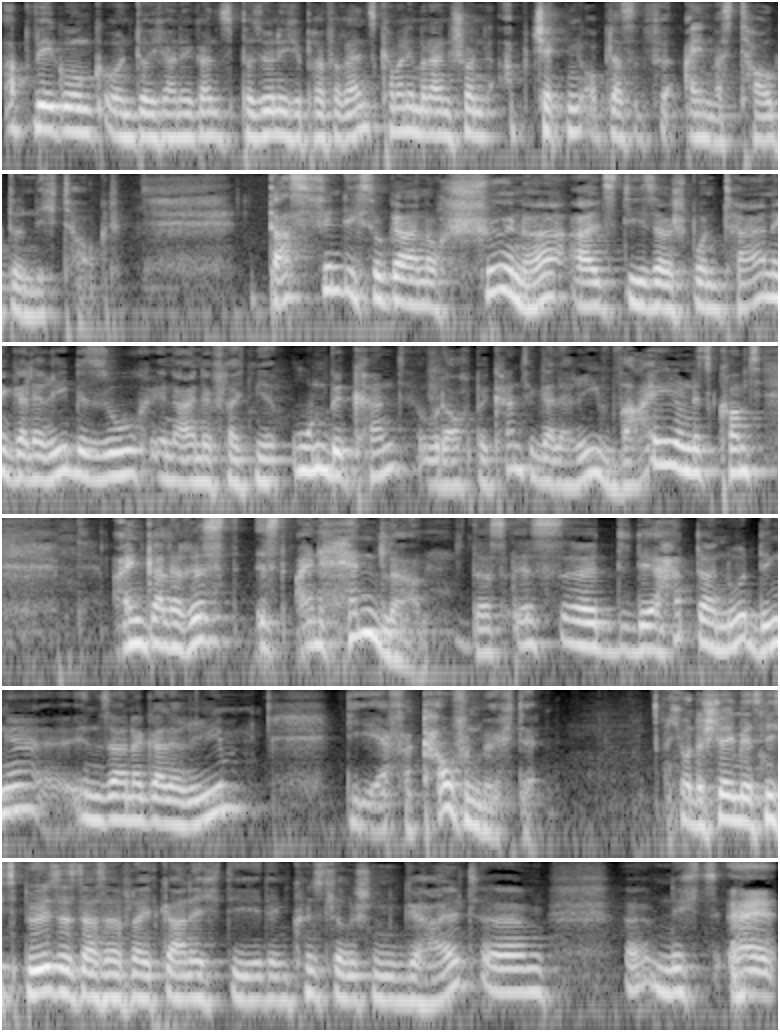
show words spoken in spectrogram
Abwägung und durch eine ganz persönliche Präferenz kann man immer dann schon abchecken, ob das für einen was taugt oder nicht taugt. Das finde ich sogar noch schöner als dieser spontane Galeriebesuch in eine vielleicht mir unbekannte oder auch bekannte Galerie, weil, und jetzt kommt ein Galerist ist ein Händler. Das ist, äh, der hat da nur Dinge in seiner Galerie, die er verkaufen möchte. Ich unterstelle mir jetzt nichts Böses, dass er vielleicht gar nicht die, den künstlerischen Gehalt ähm, äh, nicht äh,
